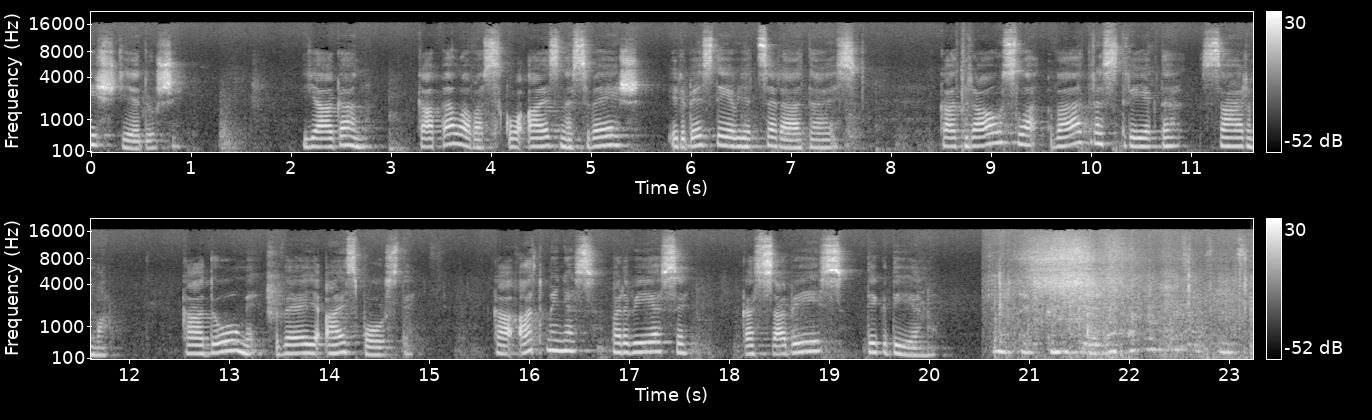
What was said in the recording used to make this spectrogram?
izšķieduši. Jā, gan kā pelavas, ko aiznes vējš, ir bezdievja cerētājs, kā trausla vētras striekta sarma, kā dūmi vēja aizpūsti, kā atmiņas par viesi, kas sabīs tik dienu. Teikt, ka mums ir atlasīts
